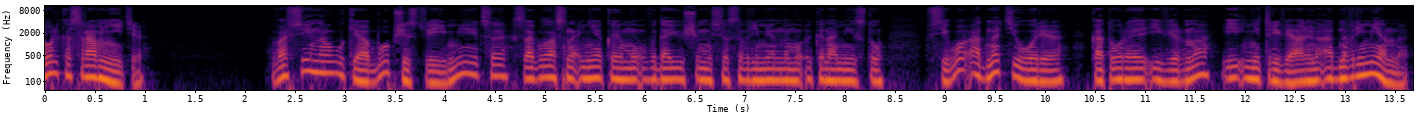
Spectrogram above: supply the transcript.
только сравните. Во всей науке об обществе имеется, согласно некоему выдающемуся современному экономисту, всего одна теория, которая и верна, и нетривиальна одновременно.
